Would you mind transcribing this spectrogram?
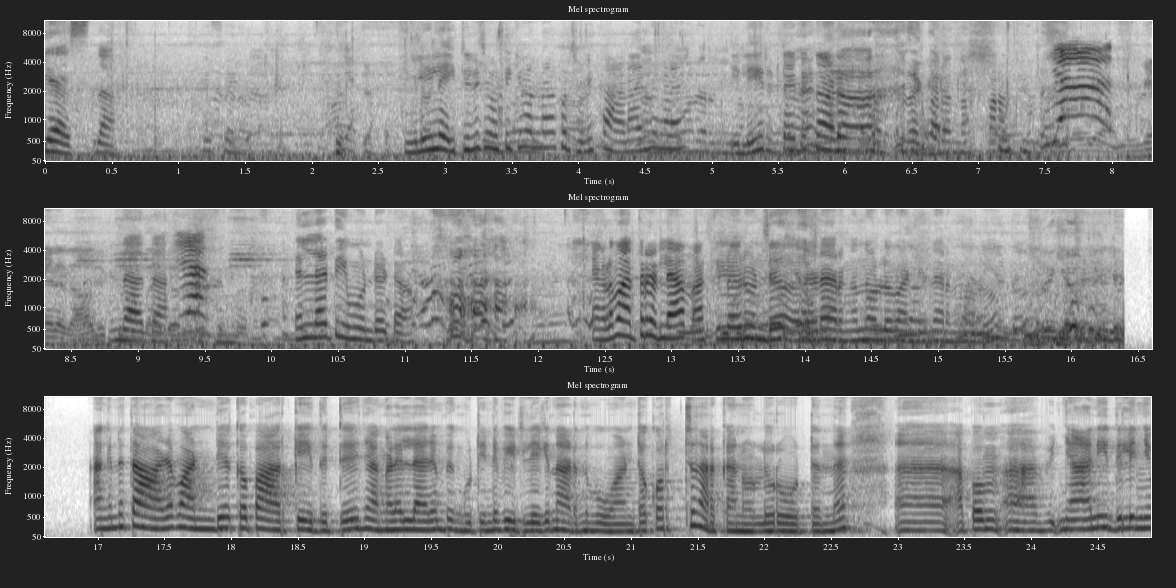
യെസ് നിങ്ങൾ ഈ ലൈറ്റിന്റെ ചോട്ടിക്ക് വന്നാൽ കുറച്ചുകൂടി കാണാൻ നിങ്ങളെ ഇല്ല ഇരുട്ടായിട്ട് കാണാം. എല്ലാ ടീമും ഉണ്ട് കേട്ടോ ഞങ്ങൾ മാത്രമല്ല ബാക്കിയുള്ളവരുണ്ട്. ഒരാടെ ഇറങ്ങുന്നുള്ളൂ വണ്ടിയിൽ നിന്ന് ഇറങ്ങുള്ളൂ അങ്ങനെ താഴെ വണ്ടിയൊക്കെ പാർക്ക് ചെയ്തിട്ട് ഞങ്ങളെല്ലാവരും പെൺകുട്ടീന്റെ വീട്ടിലേക്ക് നടന്നു പോകാൻ കേട്ടോ കുറച്ച് നടക്കാനുള്ളൂ റോട്ടിൽ നിന്ന് അപ്പം ഞാൻ ഇതിൽ ഇനി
